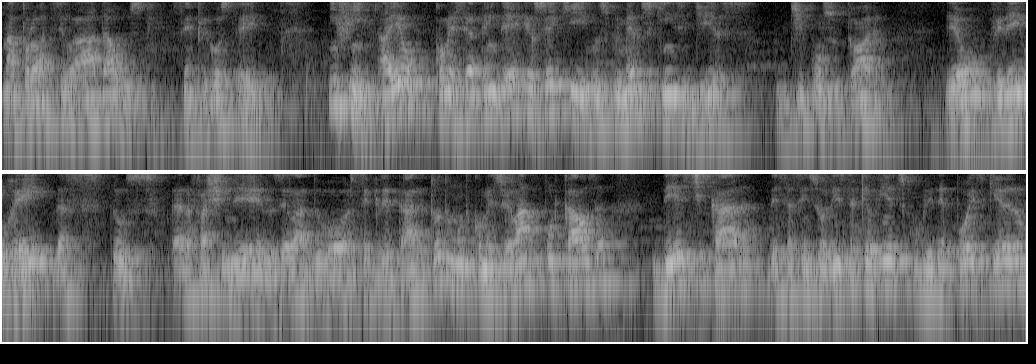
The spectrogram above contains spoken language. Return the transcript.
na prótese lá da USP sempre gostei. Enfim, aí eu comecei a atender. Eu sei que nos primeiros 15 dias de consultório, eu virei o rei das, dos. Era faxineiro, zelador, secretária, todo mundo começou lá por causa deste cara, desse ascensorista que eu vinha descobrir depois que ele era,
